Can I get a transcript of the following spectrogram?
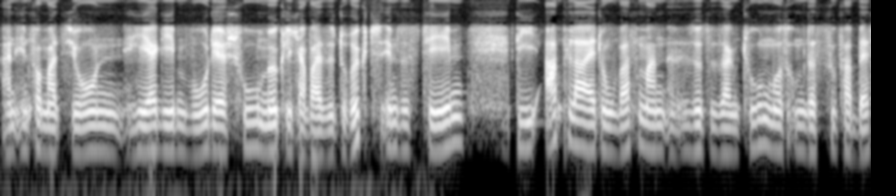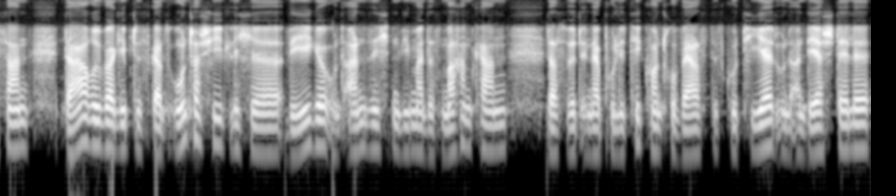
an Informationen hergeben, wo der Schuh möglicherweise drückt im System. Die Ableitung, was man sozusagen tun muss, um das zu verbessern, darüber gibt es ganz unterschiedliche Wege und Ansichten, wie man das machen kann. Das wird in der Politik kontrovers diskutiert und an der Stelle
